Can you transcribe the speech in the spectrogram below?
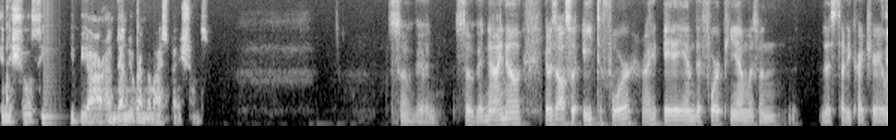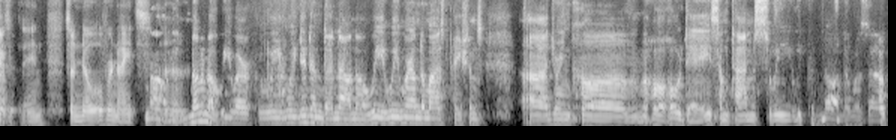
initial CPR, and then we randomized patients. So good. So good. Now I know it was also 8 to 4, right? 8 a.m. to 4 p.m. was when the study criteria was yeah. in. So no overnights. No, uh, no, no, no. We were we we didn't. Uh, no, no. We we randomized patients uh, during uh, whole, whole day. Sometimes we we could not. There was a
